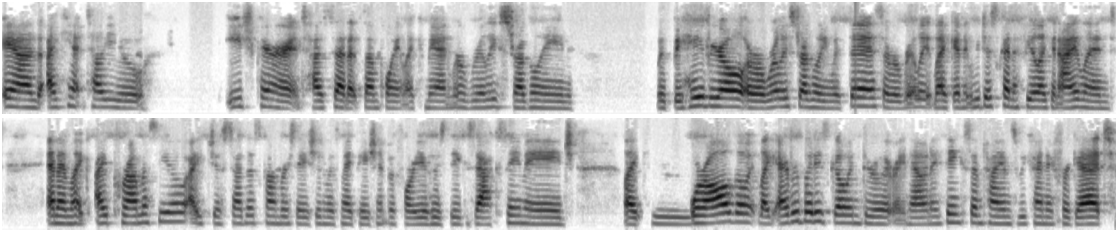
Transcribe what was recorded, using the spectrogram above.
And i can't tell you each parent has said at some point like man we're really struggling with behavioral or we're really struggling with this or we're really like and we just kind of feel like an island. And i'm like i promise you i just had this conversation with my patient before you who's the exact same age. Like Mm. we're all going like everybody's going through it right now. And i think sometimes we kind of forget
